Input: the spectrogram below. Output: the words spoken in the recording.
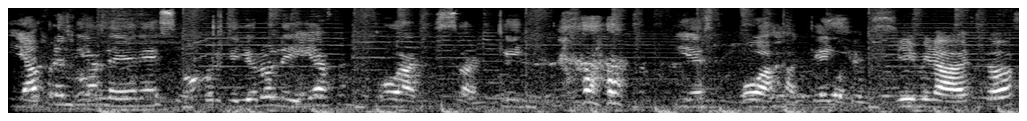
Ya aprendí a leer eso, porque yo lo leía oaxaqueño. y es oaxaqueño. Y mira, estas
